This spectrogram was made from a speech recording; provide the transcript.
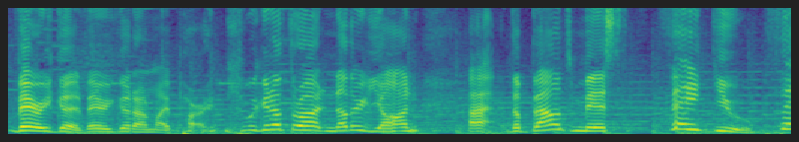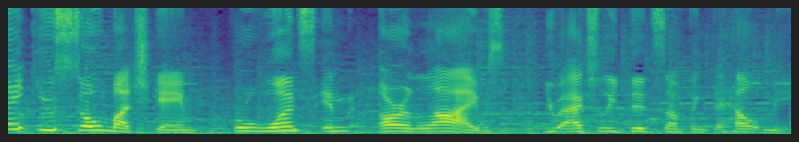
Very good, very good on my part. We're gonna throw out another yawn. Uh, the bounce missed. Thank you. Thank you so much, game, for once in our lives you actually did something to help me.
